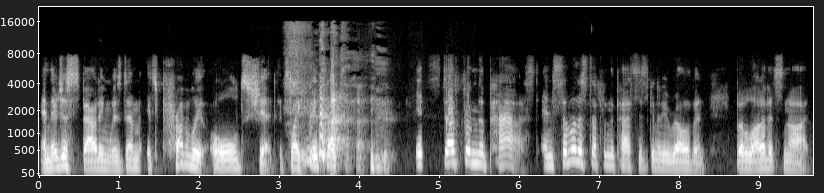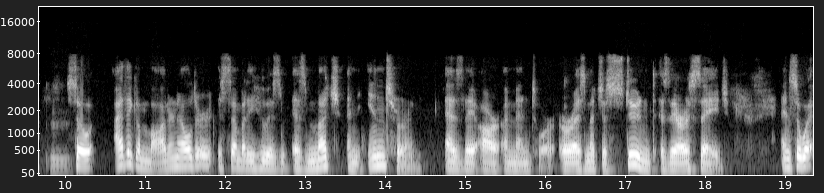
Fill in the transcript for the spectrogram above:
and they're just spouting wisdom, it's probably old shit. It's like it's like it's stuff from the past. And some of the stuff from the past is going to be relevant, but a lot of it's not. Mm. So I think a modern elder is somebody who is as much an intern as they are a mentor, or as much a student as they are a sage. And so, what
